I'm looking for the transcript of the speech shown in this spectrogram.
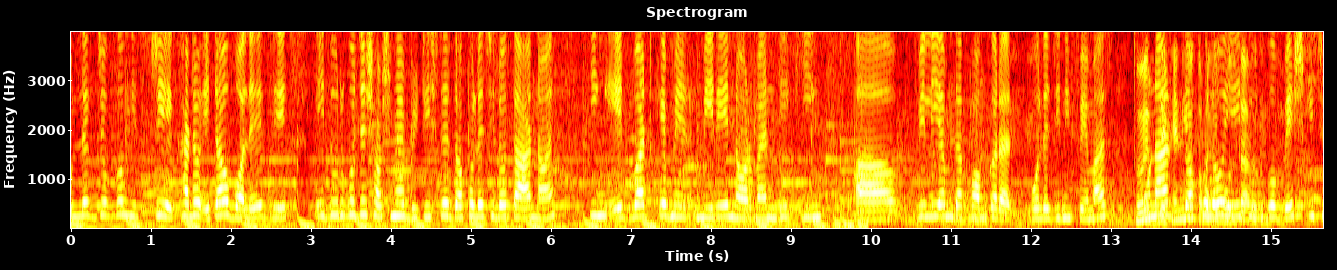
উল্লেখযোগ্য হিস্ট্রি এখানেও এটাও বলে যে এই দুর্গ যে সবসময় ব্রিটিশদের দখলে ছিল তা নয়। কিং এডওয়ার্ডকে মেরে Normandy king William the conqueror বলে যিনি ফেমাস ওনার দখলেও এই দুর্গ বেশ কিছু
